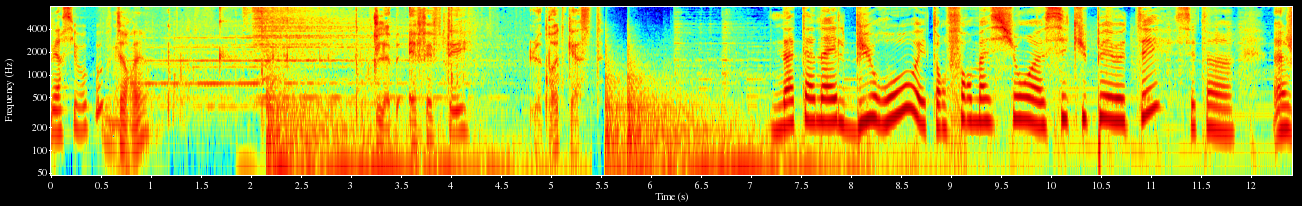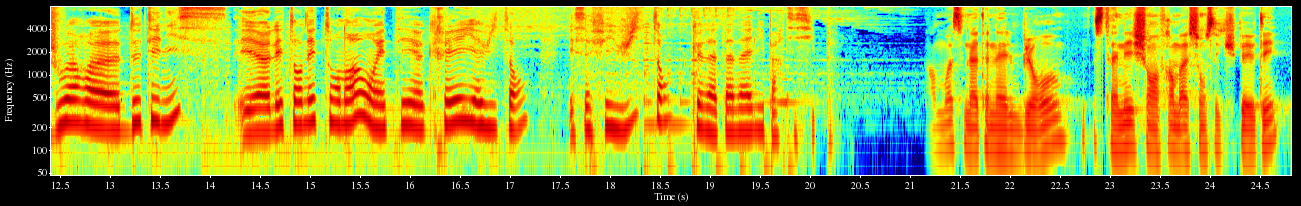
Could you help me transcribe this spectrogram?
Merci beaucoup. De rien. Club FFT, le podcast. Nathanaël Bureau est en formation à CQPET. C'est un, un joueur euh, de tennis. Et euh, les tournées de tournoi ont été euh, créées il y a 8 ans. Et ça fait 8 ans que Nathanaël y participe. Alors moi, c'est Nathanaël Bureau. Cette année, je suis en formation CQPET.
